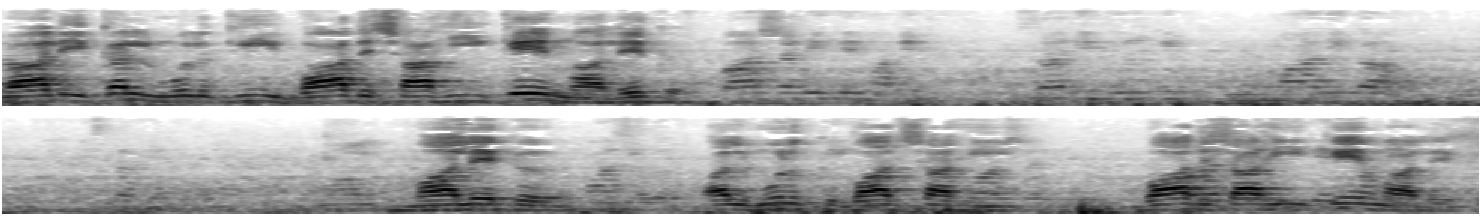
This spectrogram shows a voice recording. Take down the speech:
مالک الملکی بادشاہی کے مالک۔ بادشاہی کے مالک ساری ملک کی مالکہ اس کا مالک الملک بادشاہی بادشاہی کے مالک۔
